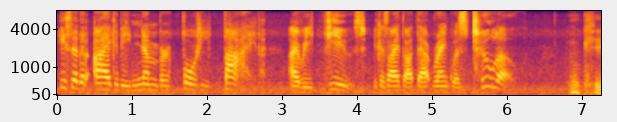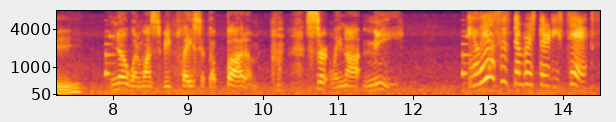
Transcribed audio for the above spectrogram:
he said that I could be number 45. I refused because I thought that rank was too low. Okay. No one wants to be placed at the bottom. Certainly not me. Ilyas is number 36,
